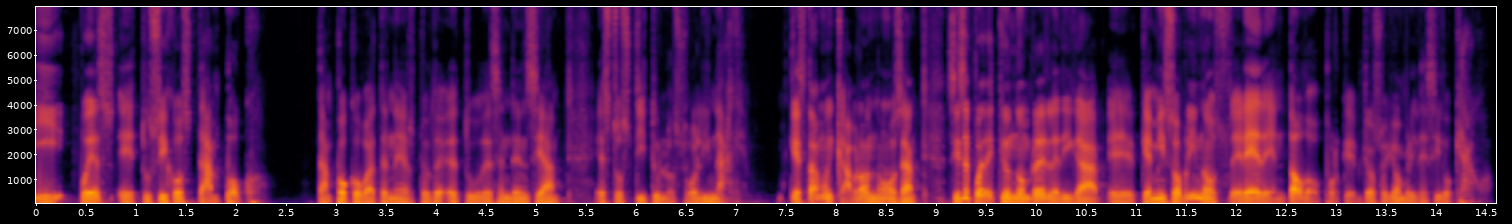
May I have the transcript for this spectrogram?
y pues eh, tus hijos tampoco. Tampoco va a tener tu, eh, descendencia estos títulos o linaje. Que está muy cabrón, ¿no? O sea, sí se puede que un hombre le diga eh, que mis sobrinos hereden todo, porque yo soy hombre y decido qué hago.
